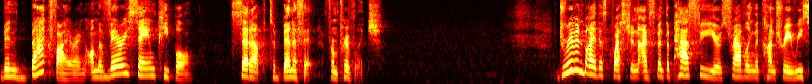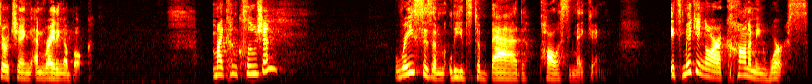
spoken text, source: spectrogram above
been backfiring on the very same people set up to benefit from privilege? Driven by this question, I've spent the past few years traveling the country, researching, and writing a book. My conclusion racism leads to bad policymaking. It's making our economy worse.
